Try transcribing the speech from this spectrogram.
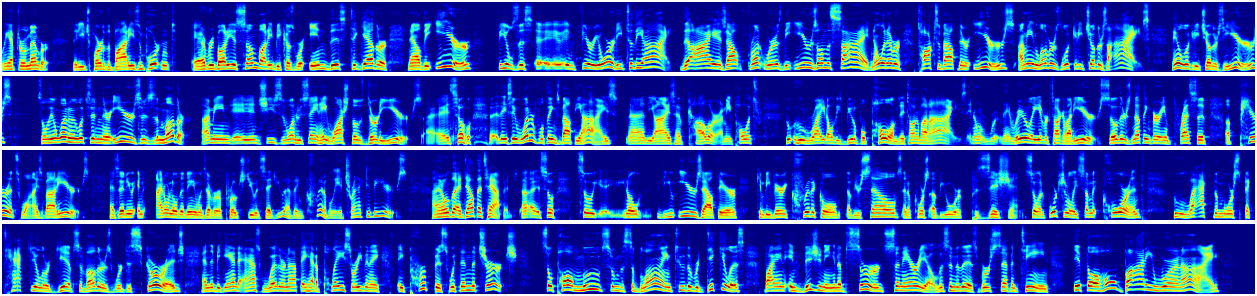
we have to remember that each part of the body is important. Everybody is somebody because we're in this together. Now, the ear feels this uh, uh, inferiority to the eye. The eye is out front, whereas the ear is on the side. No one ever talks about their ears. I mean, lovers look at each other's eyes, they don't look at each other's ears. So the one who looks in their ears is the mother. I mean, and she's the one who's saying, "Hey, wash those dirty ears." Uh, so they say wonderful things about the eyes. Uh, the eyes have color. I mean, poets who, who write all these beautiful poems. They talk about eyes. They don't. They rarely ever talk about ears. So there's nothing very impressive appearance wise about ears. Has any? And I don't know that anyone's ever approached you and said you have incredibly attractive ears. I don't. I doubt that's happened. Uh, so, so you know, you ears out there can be very critical of yourselves and, of course, of your position. So, unfortunately, some at Corinth who lacked the more spectacular gifts of others were discouraged and they began to ask whether or not they had a place or even a, a purpose within the church. So Paul moves from the sublime to the ridiculous by envisioning an absurd scenario. Listen to this, verse 17. If the whole body were an eye,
